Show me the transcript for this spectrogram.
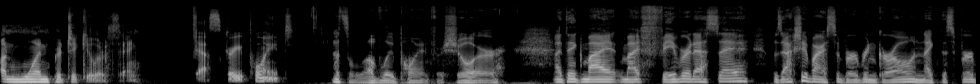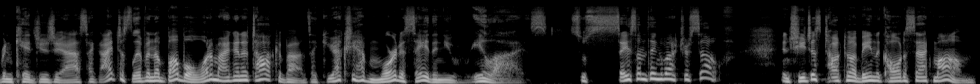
on one particular thing. Yes, great point. That's a lovely point for sure. I think my my favorite essay was actually by a suburban girl, and like the suburban kids usually ask, like, "I just live in a bubble. What am I going to talk about?" It's like you actually have more to say than you realize. So say something about yourself. And she just talked about being the cul-de-sac mom.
